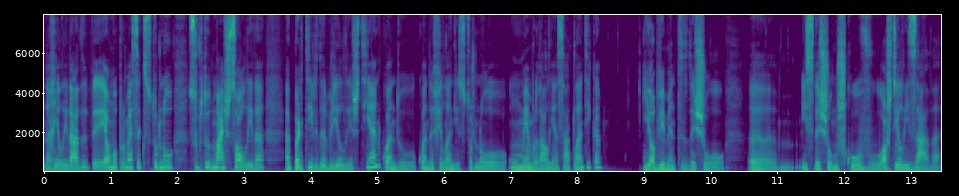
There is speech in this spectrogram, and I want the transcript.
Na realidade, é uma promessa que se tornou, sobretudo, mais sólida a partir de abril deste ano, quando, quando a Finlândia se tornou um membro da Aliança Atlântica e obviamente deixou uh, isso deixou Moscovo hostilizada.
